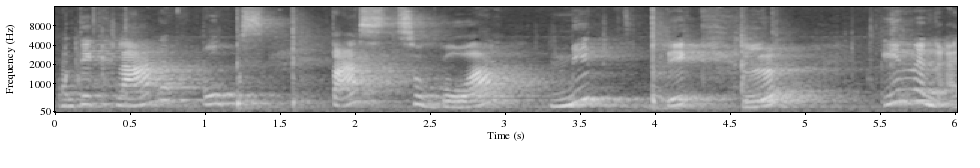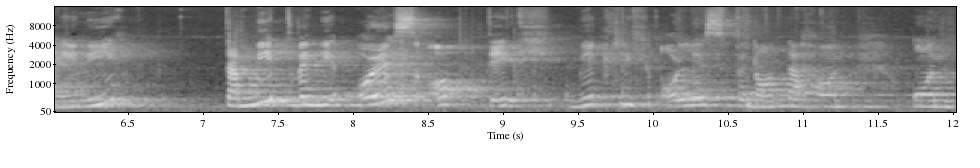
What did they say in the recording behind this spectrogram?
Und die kleine Box passt sogar mit Deckel innen rein, damit, wenn ich alles abdecke, wirklich alles beieinander habe. Und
